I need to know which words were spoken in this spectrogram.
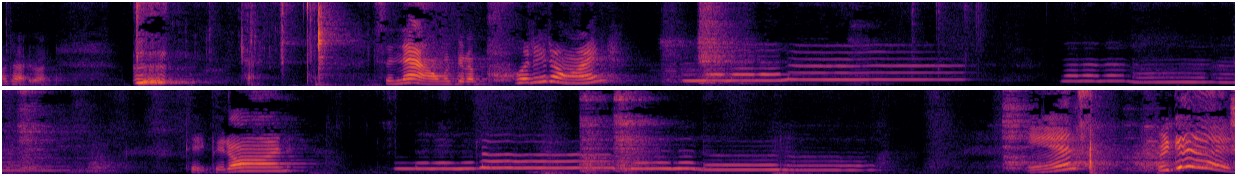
Okay, good. Okay. So now we're gonna put it on. Tape it on. And we're good.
